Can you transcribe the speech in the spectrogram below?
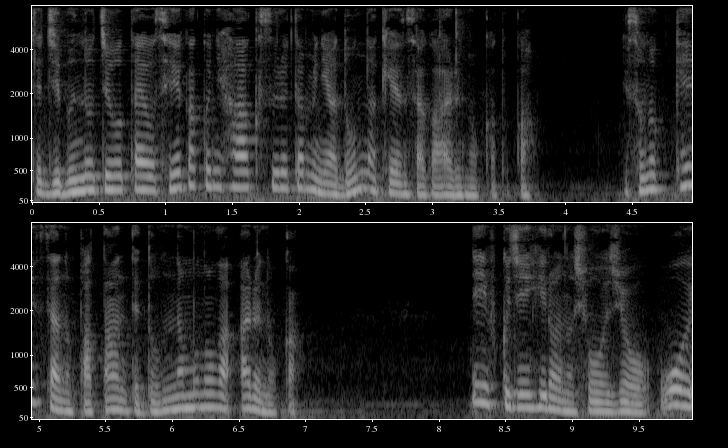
じゃあ自分の状態を正確に把握するためにはどんな検査があるのかとか。その検査のパターンってどんなものがあるのか。で副腎疲労の症状を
